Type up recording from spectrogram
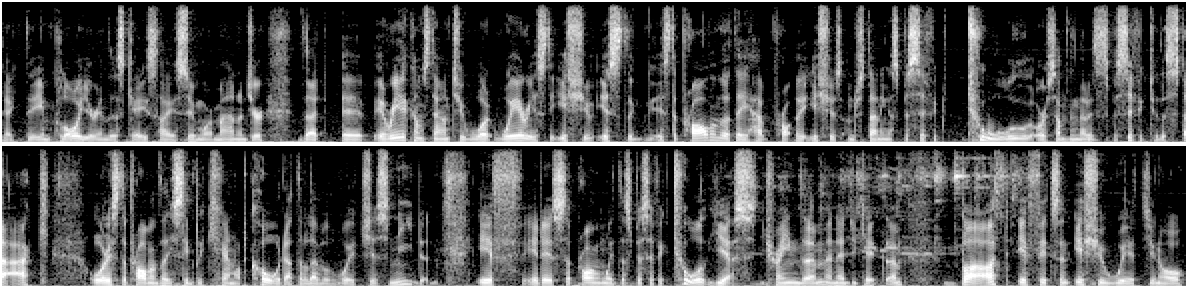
like the employer in this case, I assume, or manager, that uh, it really comes down to what, where is the issue? Is the is the problem that they have pro- issues understanding a specific tool or something that is specific to the stack, or is the problem that they simply cannot code at the level which is needed? If it is a problem with a specific tool, yes, train them and educate them. But if it's an issue with you know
